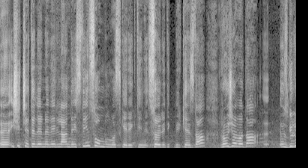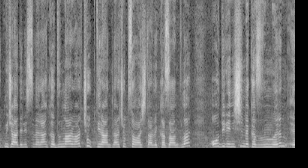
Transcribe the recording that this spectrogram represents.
e, IŞİD çetelerine verilen desteğin son bulması gerektiğini söyledik bir kez daha. Rojava'da e, özgürlük mücadelesi veren kadınlar var. Çok direndiler, çok savaştılar ve kazandılar. O direnişin ve kazanımların e,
